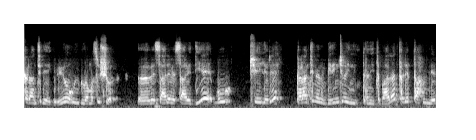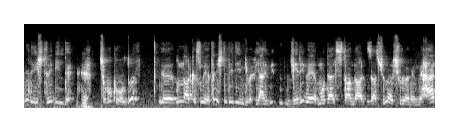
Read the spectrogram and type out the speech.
karantinaya giriyor. Uygulaması şu e, vesaire vesaire diye bu şeyleri karantinanın birinci ayından itibaren talep tahminlerini değiştirebildi. Evet. Çabuk oldu. E, Bunun arkasında yatan işte dediğim gibi yani veri ve model standartizasyonu aşırı önemli. Her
